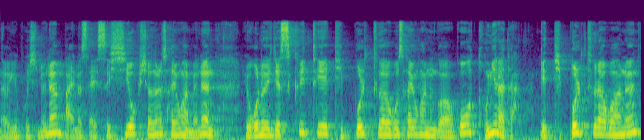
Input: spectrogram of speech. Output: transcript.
여기 보시면은 마이너스 SC 옵션을 사용하면은 요거는 이제 스크립트의 디폴트하고 사용하는 거하고 동일하다. 이게 디폴트라고 하는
